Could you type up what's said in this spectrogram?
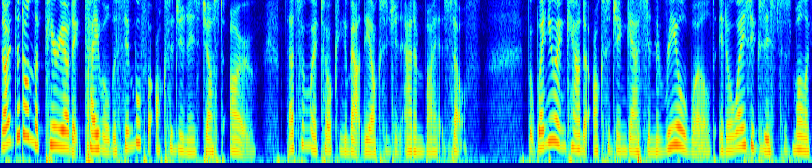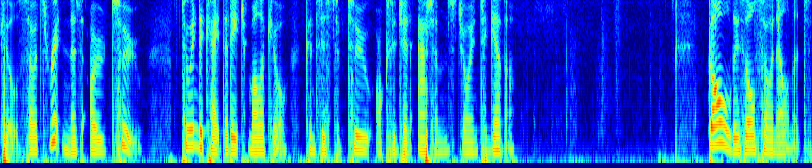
Note that on the periodic table the symbol for oxygen is just O. That's when we're talking about the oxygen atom by itself. But when you encounter oxygen gas in the real world, it always exists as molecules, so it's written as O2 to indicate that each molecule consists of two oxygen atoms joined together. Gold is also an element.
